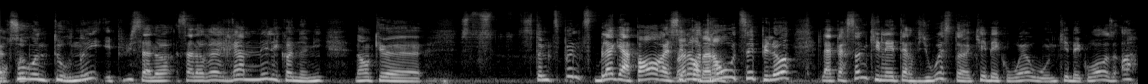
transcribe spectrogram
euh, pour une tournée et puis ça leur, ça leur a ramené l'économie. Donc euh, c'est- un petit peu une petite blague à part, elle sait Ben non, pas ben trop, tu sais. Puis là, la personne qui l'interviewait, c'est un Québécois ou une Québécoise. Ah,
